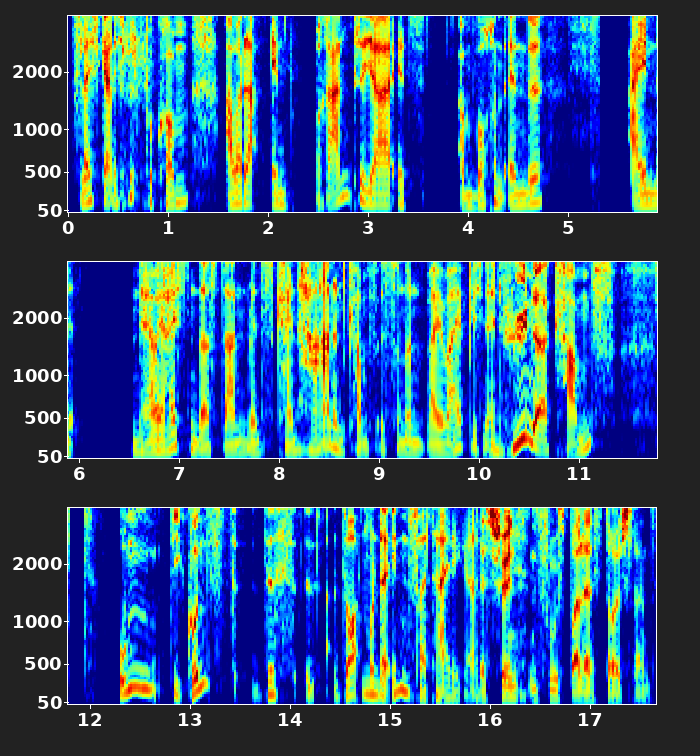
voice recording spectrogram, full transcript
vielleicht gar nicht mitbekommen, aber da entbrannte ja jetzt am Wochenende ein, naja, wie heißt denn das dann, wenn es kein Hahnenkampf ist, sondern bei weiblichen, ein Hühnerkampf um die Gunst des äh, Dortmunder Innenverteidigers. Des schönsten Fußballers Deutschland.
